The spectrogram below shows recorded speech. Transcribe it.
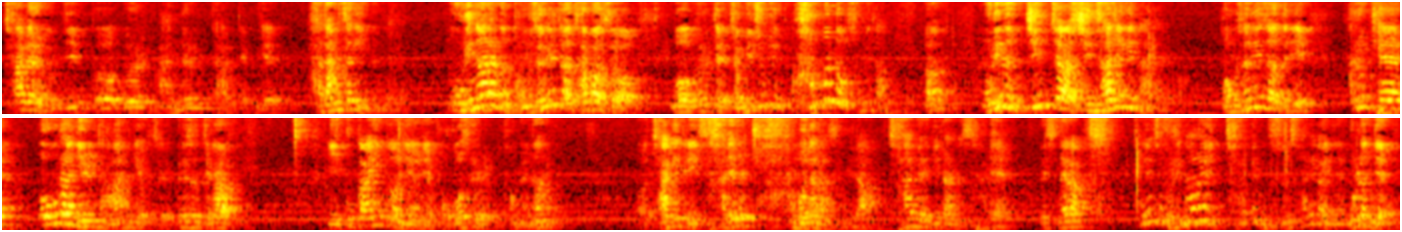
차별금지법을 만들까 할때 그게 타당성이 있는 거예요. 우리나라는 동성애자 잡아서 뭐 그렇게 전기충격 한 번도 없습니다. 어? 우리는 진짜 신사적인 나라예요. 동성애자들이 그렇게 억울한 일을 당한 게 없어요. 그래서 제가 이 국가인권위원회 보고서를 보면은 어, 자기들이 사례를 쫙 모아놨습니다. 차별이라는 사례. 그래서 내가 도대체 우리나라에 차별이 무슨 사례가 있느냐. 물론 이제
